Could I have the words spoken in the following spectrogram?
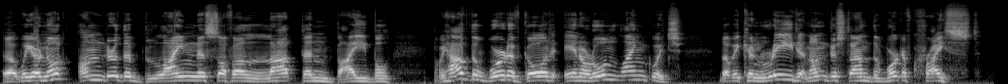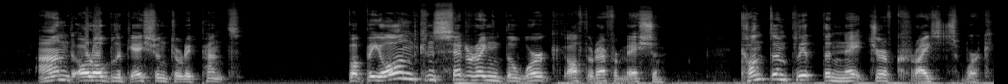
that we are not under the blindness of a Latin Bible, but we have the Word of God in our own language that we can read and understand the work of Christ and our obligation to repent. But beyond considering the work of the Reformation, contemplate the nature of Christ's work.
